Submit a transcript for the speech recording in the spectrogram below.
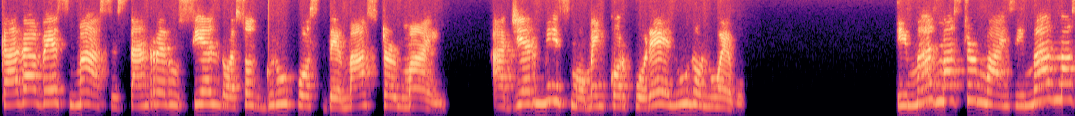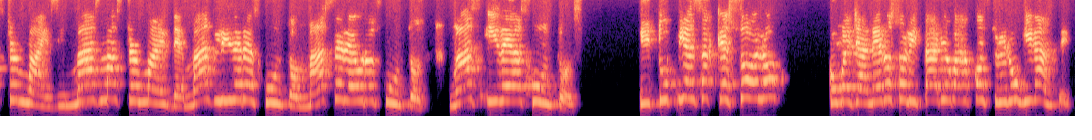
Cada vez más se están reduciendo esos grupos de mastermind. Ayer mismo me incorporé en uno nuevo. Y más masterminds, y más masterminds, y más masterminds de más líderes juntos, más cerebros juntos, más ideas juntos. Y tú piensas que solo, como el llanero solitario, vas a construir un gigante.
